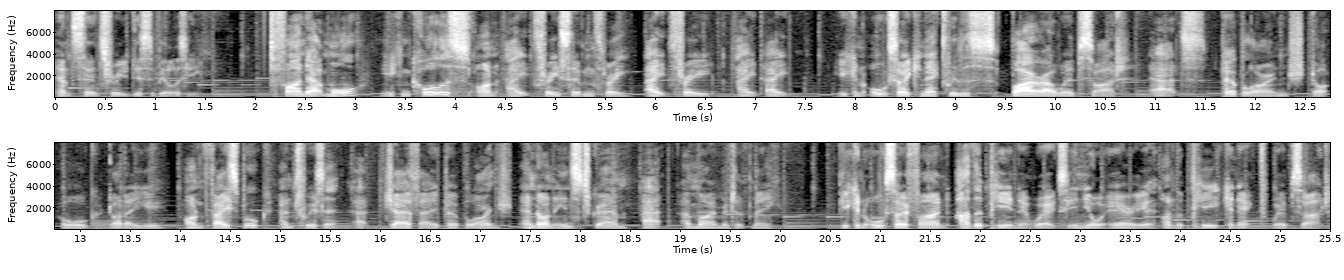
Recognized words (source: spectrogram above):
and sensory disability. To find out more, you can call us on 8373 8388. You can also connect with us via our website at purpleorange.org.au, on Facebook and Twitter at JFA Purple Orange, and on Instagram at A Moment of Me. You can also find other peer networks in your area on the Peer Connect website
